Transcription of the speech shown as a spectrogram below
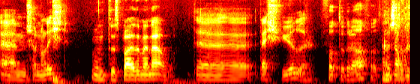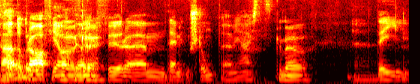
Ähm, Journalist, Und der Spider-Man auch? der, der ist Schüler. Fotograf, oder? Das ist Noch doch ein auch- Fotograf, ja, Okay. für, für ähm, den mit dem Stumpen, wie heißt es? Genau. Daily,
